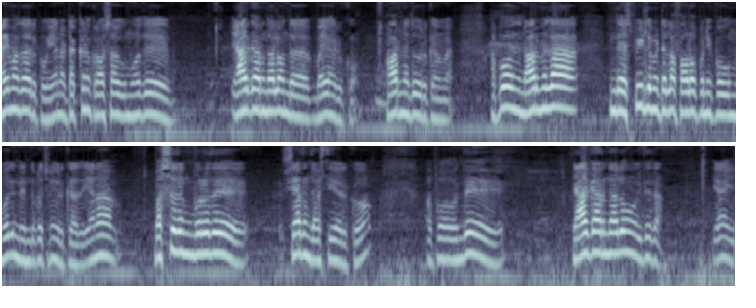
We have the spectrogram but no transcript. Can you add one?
பயமாக தான் இருக்கும். ஏன்னா டக்குன்னு கிராஸ் ஆகும்போது யாருக்கா இருந்தாலும் அந்த பயம் இருக்கும். ஹார்ன் எதுவும் இருக்காம. அப்போ இந்த நார்மலா இந்த ஸ்பீட் லிமிட் எல்லாம் ஃபாலோ பண்ணி போகும்போது இந்த எந்த பிரச்சனையும் இருக்காது. ஏன்னா பஸ் போறது சேதம் ஜாஸ்தியா இருக்கும். அப்போ வந்து யாருக்கா இருந்தாலும் இதுதான். ஏன்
